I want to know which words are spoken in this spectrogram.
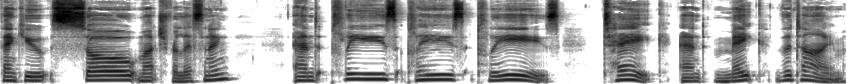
Thank you so much for listening. And please, please, please take and make the time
